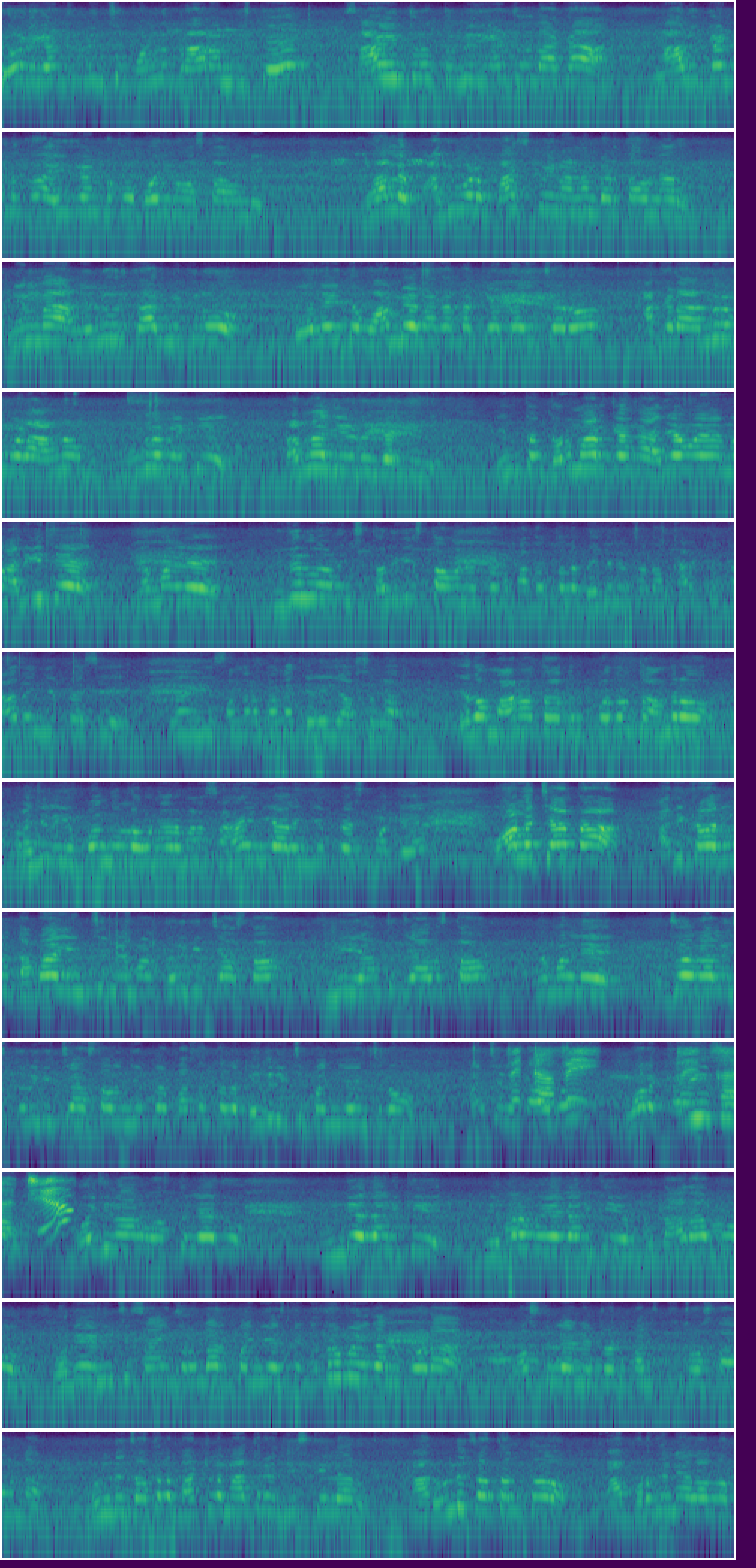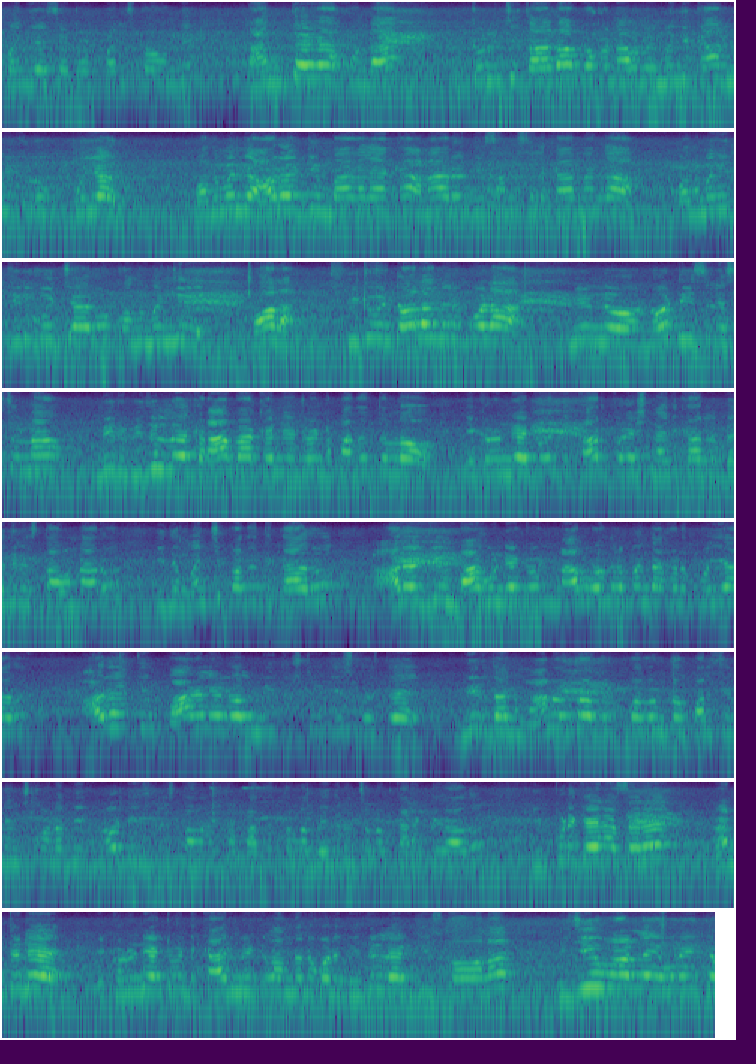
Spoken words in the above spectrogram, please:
ఏడు గంటల నుంచి పనులు ప్రారంభిస్తే సాయంత్రం తొమ్మిది గంటల దాకా నాలుగు గంటలకు ఐదు గంటలకు భోజనం వస్తూ ఉంది. వాళ్ళు అది కూడా పాసిపోయిన అన్నం పెడతా ఉన్నారు. నిన్న నెల్లూరు కార్మికులు ఏదైతే వాంబే నగర్లో కేటాయించారో అక్కడ అందరం కూడా అన్నం ముందర పెట్టి ధర్నా చేయడం జరిగింది. ఇంత దుర్మార్గంగా అదేమో అడిగితే మిమ్మల్ని విధుల్లో నుంచి తొలగిస్తామనేటువంటి పద్ధతుల్లో బెదిరించడం కరెక్ట్ కాదని చెప్పేసి మేము ఈ సందర్భంగా తెలియజేస్తున్నాం. ఏదో మానవతా దృక్పథంతో అందరూ ప్రజలు ఇబ్బందుల్లో ఉన్నారు మనం సహాయం చేయాలని చెప్పేసి పోతే వాళ్ళ చేత అధికారులు దబాయించి మిమ్మల్ని తొలగిచ్చేస్తాం మీ ఎంత చేస్తాం మిమ్మల్ని ఉద్యోగాల నుంచి తొలగిచ్చేస్తామని చెప్పే పద్ధతుల్లో బెదిరించి పనిచేయించడం మంచిది కాదు. వాళ్ళకి కనీసం భోజనాలు వస్తలేదు. ఉండేదానికి నిద్రపోయేదానికి దాదాపు ఉదయం నుంచి సాయంత్రం దాకా పనిచేస్తే నిద్రపోయేదానికి కూడా వస్తులేనటువంటి పరిస్థితి చూస్తూ ఉన్నాం. రెండు జతల బట్టలు మాత్రమే తీసుకెళ్ళారు. ఆ రెండు జతలతో ఆ బురద నేలల్లో పనిచేసేటువంటి పరిస్థితి ఉంది. అంతేకాకుండా ఇక్కడ నుంచి దాదాపు ఒక నలభై మంది కార్మికులు పోయారు. కొంతమంది ఆరోగ్యం బాగలేక అనారోగ్య సమస్యల కారణంగా కొంతమంది తిరిగి వచ్చారు. కొంతమంది పోల. ఇటువంటి వాళ్ళందరూ కూడా మేము నోటీసులు ఇస్తున్నాం. మీరు విధుల్లోకి రాబాకనేటువంటి పద్ధతుల్లో ఇక్కడ ఉండేటువంటి కార్పొరేషన్ అధికారులు బెదిరిస్తూ ఉన్నారు. ఇది మంచి పద్ధతి కాదు. ఆరోగ్యం బాగుండేటువంటి నాలుగు వందల మంది అక్కడ పోయారు. ఆరోగ్యం బాగలేని వాళ్ళు మీ దృష్టికి తీసుకొస్తే మీరు దాన్ని మానవతా దృక్పథంతో పరిశీలించకుండా. మీకు నోటీసులు ఇస్తామనే పద్ధతుల్లో బెదిరించడం కరెక్ట్ కాదు. ఇప్పటికైనా సరే వెంటనే ఇక్కడ ఉండేటువంటి కార్మికులందరినీ కూడా విధుల్లోకి తీసుకోవాలా? విజయవాడలో ఎవరైతే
